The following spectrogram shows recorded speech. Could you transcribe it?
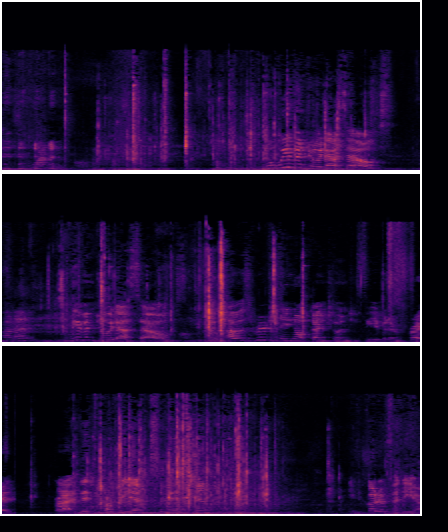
Evelyn. Wonderful. Well, we've enjoyed ourselves. Pardon? We've enjoyed ourselves. I was originally not going to interfere, but I'm afraid. Right, that's probably it, Sebastian. You've got a video.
